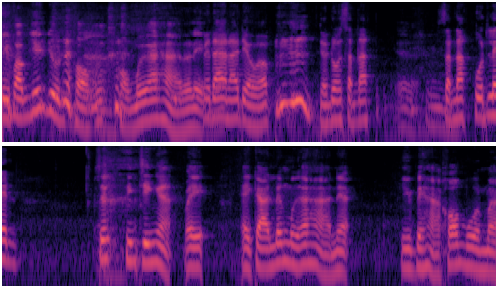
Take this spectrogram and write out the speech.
มีความยืดหยุ่นของของมื้ออาหารนั่นเองไม่ได้นะเดี๋ยวว่าเดี๋ยวโดนสำนักเออสำนักพูดเล่น ซึ่งจริง ๆ อะ ไปไอการเรื่องมื้ออาหารเนี่ยยิงไปหาข้อมูลมา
